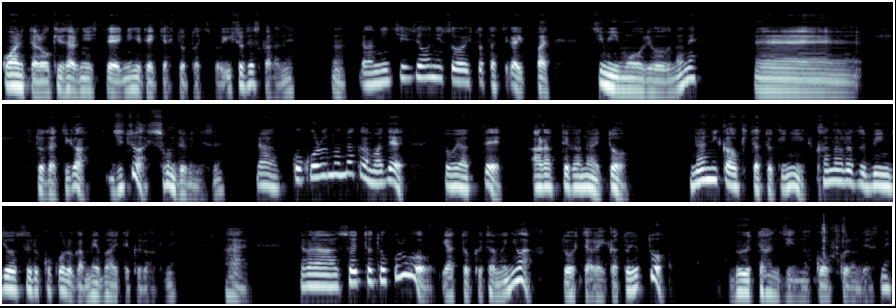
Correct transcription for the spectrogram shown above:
壊れたら置き去りにして逃げていっちゃう人たちと一緒ですからね。うん。だから日常にそういう人たちがいっぱい、地味猛量なね、えー、人たちが実は潜んでるんですね。だから心の中までそうやって洗っていかないと、何か起きた時に必ず便乗する心が芽生えてくるわけね。はい。だから、そういったところをやっておくためには、どうしたらいいかというと、ブータン人の幸福論ですね。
